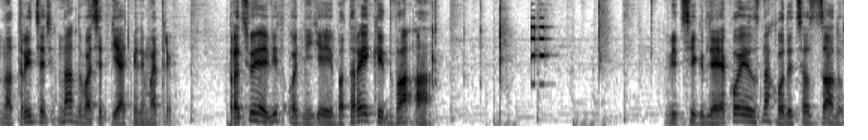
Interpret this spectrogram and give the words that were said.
на 30 на 25 мм. Працює від однієї батарейки 2А, відсік для якої знаходиться ззаду.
